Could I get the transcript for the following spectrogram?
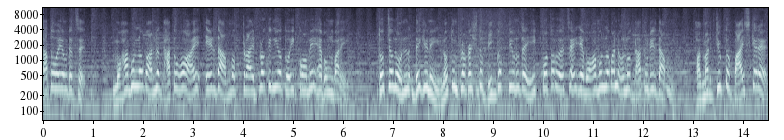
ধাতু হয়ে উঠেছে। মহামূল্যবান ধাতু হওয়ায় এর দাম প্রায় প্রতিনিয়তই কমে এবং বাড়ে। তো চলুন দেখে নেই নতুন প্রকাশিত বিজ্ঞপ্তি অনুযায়ী কত রয়েছে এ মহামূল্যবান হলুদ ধাতুটির দাম। হলমার্কযুক্ত বাইশ ক্যারেট,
